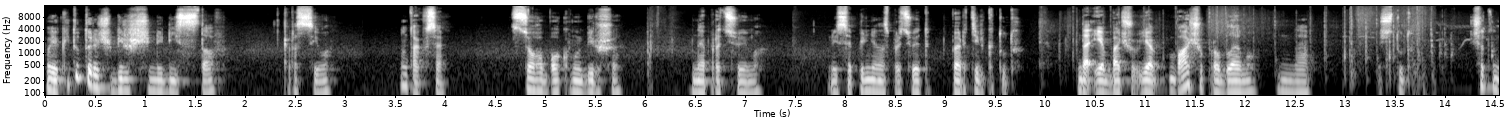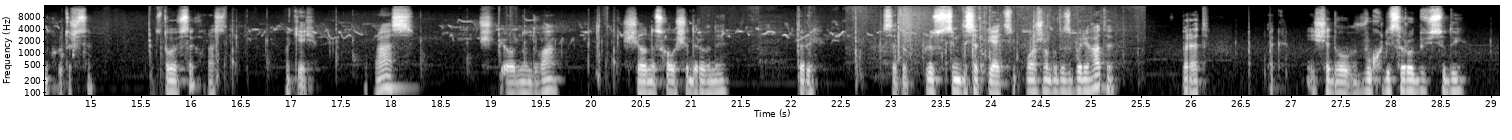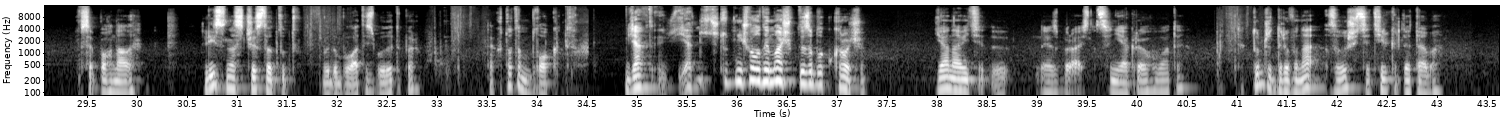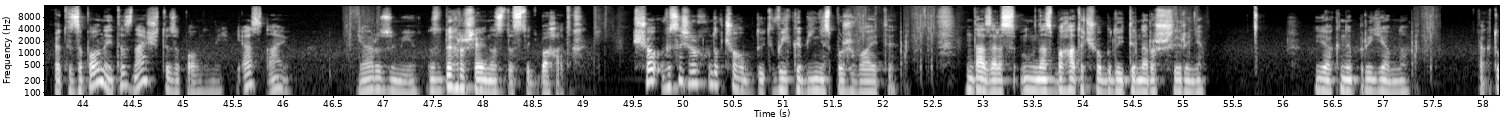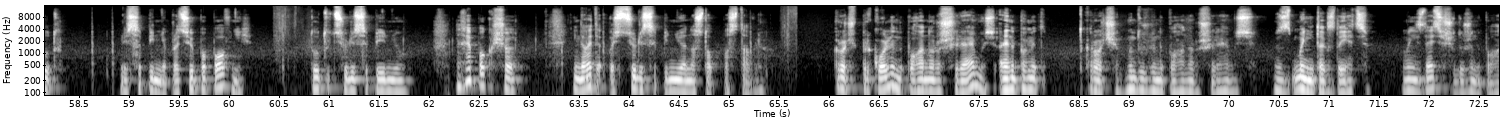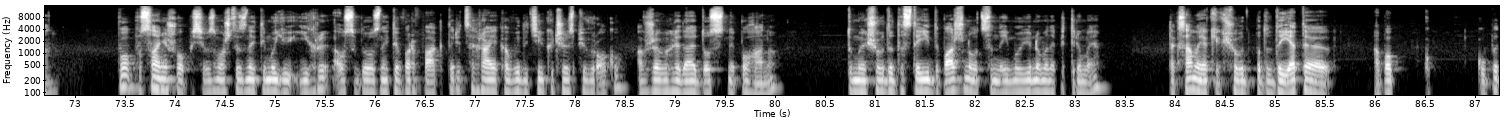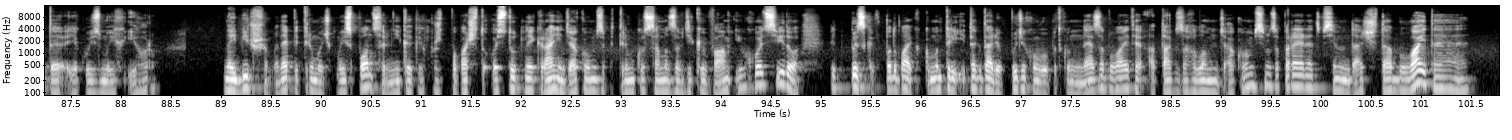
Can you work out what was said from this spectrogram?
Ой, який тут, до речі, більш щільний ліс став. Красиво. Ну так, все. З цього боку ми більше не працюємо. Лісопільня у нас працює тепер тільки тут. Да, я бачу, я бачу проблему. Да. Ось тут. Що ти не крутишся? З тобою все гаразд? Окей. Раз. Ще одну, два. Ще одне сховище деревини. Три. Все тут плюс 75 можна буде зберігати. Вперед. Так. І ще двох, лісоробів сюди. Все, погнали. Ліс у нас чисто тут видобуватись буде тепер. Так, хто там блокт? Як. Я тут нічого немає, щоб ти заблокував. Коротше. Я навіть е, не збираюсь на це ніяк реагувати. Так тут же деревина залишиться тільки для тебе. Що ти заповнений? Та знаєш, що ти заповнений. Я знаю. Я розумію. Зате грошей у нас досить багато. Що, ви за ж рахунок чого будуєте? Ви кабіні споживаєте. Да, зараз у нас багато чого буде йти на розширення. Як неприємно. Так, тут. Лісопільня. Працює по повній. Тут цю лісопільню. Нехай поки що. Ні, давайте ось цю лісопільню я на стоп поставлю. Коротше, прикольно, непогано розширяємось. А я не пам'ятаю. Коротше, ми дуже непогано розширяємось. Мені так здається. Мені здається, що дуже непогано. По посиланню ж описі ви зможете знайти мої ігри, а особливо знайти War Factory. Це гра, яка вийде тільки через півроку, а вже виглядає досить непогано. Тому якщо ви додасте її до бажаного, це неймовірно мене підтримує. Так само, як якщо ви додаєте або купите якусь з моїх ігор. Найбільше мене підтримують мої спонсори, ніки яких можете побачити ось тут на екрані. Дякую вам за підтримку саме завдяки вам. І виходить з відео. Підписки, вподобайки, коментарі і так далі. В будь-якому випадку не забувайте. А так загалом дякую вам всім за перегляд, всім удачі та бувайте!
